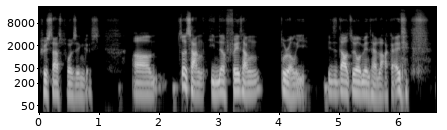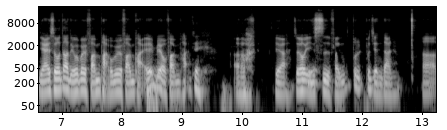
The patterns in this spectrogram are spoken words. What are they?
uh,，Kristaps Porzingis 啊，这场赢得非常不容易，一直到最后面才拉开。你还说到底会不会翻盘？会不会翻盘？诶，没有翻盘。对，啊，对啊，最后赢四分，不不简单啊。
